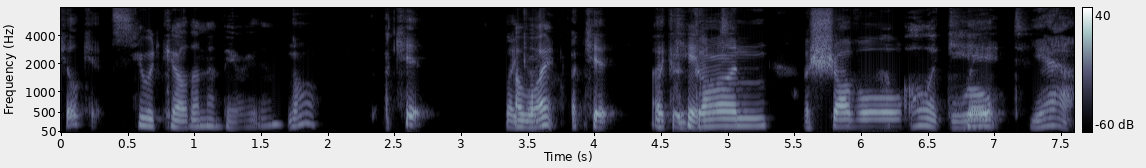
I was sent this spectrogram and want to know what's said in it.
kill kits. He would kill them and bury them. No, a kit. Like A what? A, kit. A Like a, gun, a shovel. Oh, a kit. rope. Yeah.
